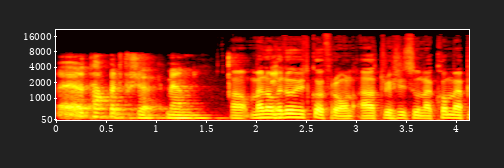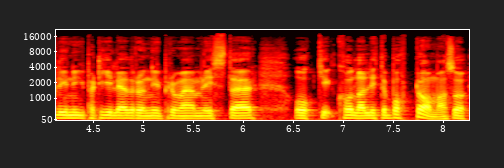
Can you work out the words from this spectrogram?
eh, tappert försök, men Ja, men om vi då utgår ifrån att Rishi Sunak kommer att bli ny partiledare och ny premiärminister och kollar lite bortom, alltså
